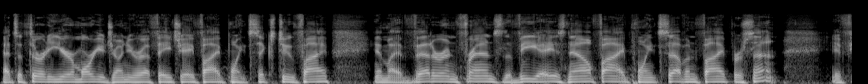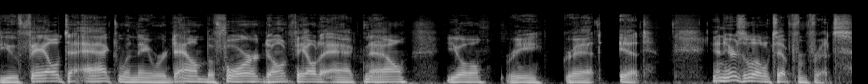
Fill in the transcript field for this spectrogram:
That's a 30 year mortgage on your FHA, 5.625. And my veteran friends, the VA is now 5.75%. If you failed to act when they were down before, don't fail to act now. You'll regret it. And here's a little tip from Fritz.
